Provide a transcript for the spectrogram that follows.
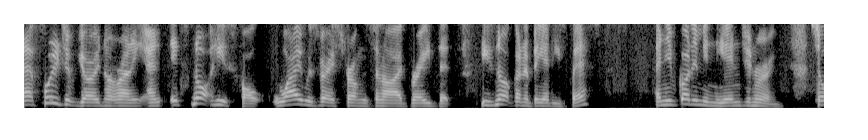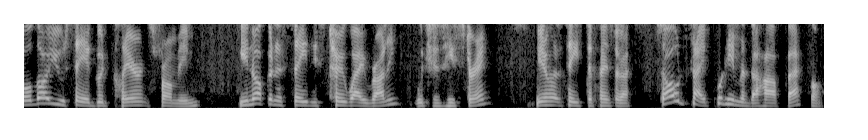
that footage of Yo not running, and it's not his fault. Wayne was very strong, and I agreed that he's not going to be at his best, and you've got him in the engine room. So although you'll see a good clearance from him, you're not going to see this two-way running, which is his strength. You're not going to see his defensive. line. So I would say put him at the half back line,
